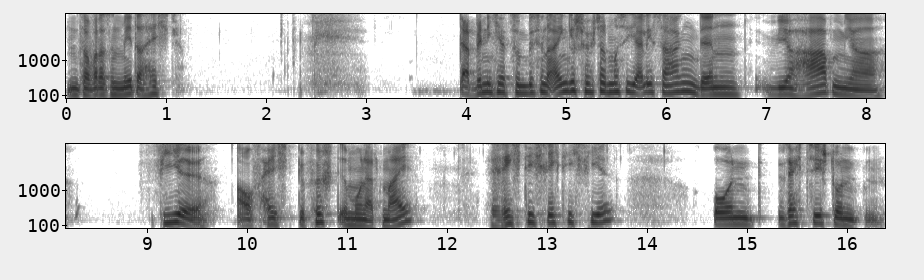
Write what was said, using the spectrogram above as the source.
Und zwar war das ein Meter Hecht. Da bin ich jetzt so ein bisschen eingeschüchtert, muss ich ehrlich sagen, denn wir haben ja viel auf Hecht gefischt im Monat Mai. Richtig, richtig viel. Und 60 Stunden.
